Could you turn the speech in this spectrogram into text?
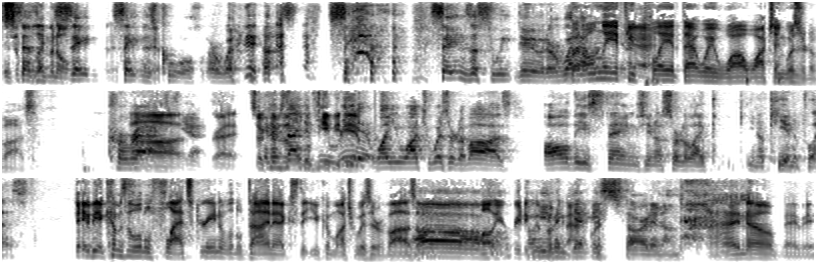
it says like Satan, Satan is cool or what? Satan's a sweet dude or whatever. But only if you, play it that way while watching Wizard of Oz. Correct. Uh, yes. Right. So and in fact, if you DVD read it while you watch Wizard of Oz, all these things, you know, sort of like you know, key into place. Maybe it comes with a little flat screen, a little Dynex that you can watch Wizard of Oz on oh, while you're reading the book. Don't even backwards. get me started on that. I know, baby.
